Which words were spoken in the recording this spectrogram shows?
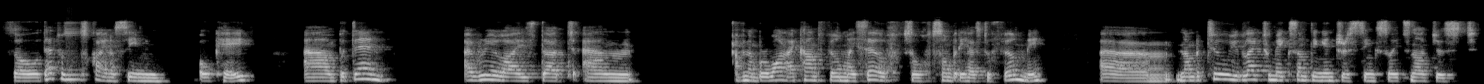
So that was kind of seeming okay. Um, but then I realized that um, number one, I can't film myself, so somebody has to film me. Um, number two, you'd like to make something interesting, so it's not just,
